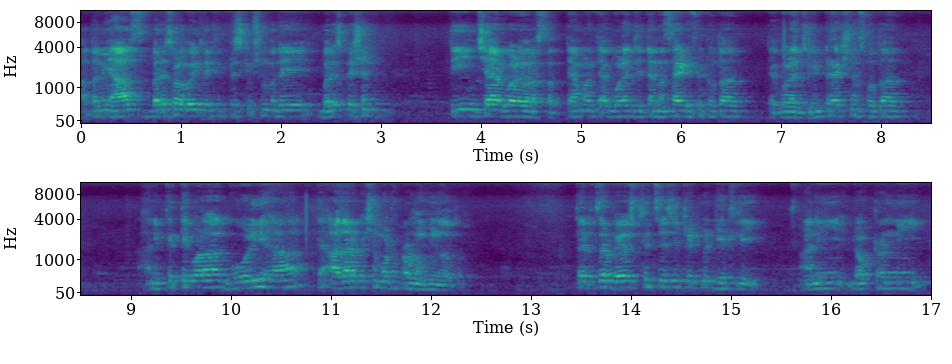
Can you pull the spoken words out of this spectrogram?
आता मी आज बरेच वेळा बघितलं की प्रिस्क्रिप्शनमध्ये बरेच पेशंट तीन चार गोळ्यावर असतात. त्यामुळे त्या गोळ्यांचे त्यांना साईड इफेक्ट होतात त्या गोळ्यांचे इंटरॅक्शन्स होतात. आणि कित्येक वेळा गोळी हा त्या आजारापेक्षा मोठा प्रॉब्लेम होऊन जातो. तर जर व्यवस्थित त्याची ट्रीटमेंट घेतली आणि डॉक्टरांनी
